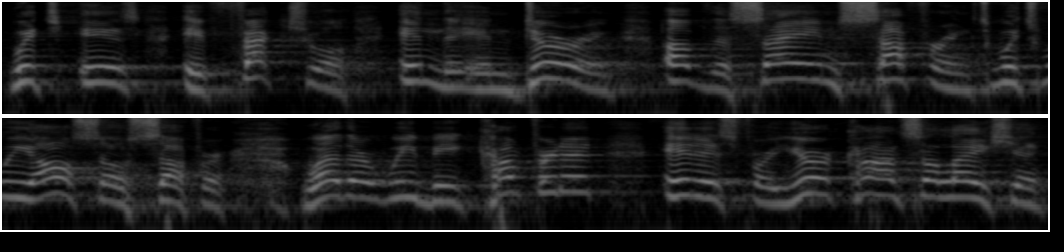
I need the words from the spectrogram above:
which is effectual in the enduring of the same sufferings which we also suffer. Whether we be comforted, it is for your consolation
